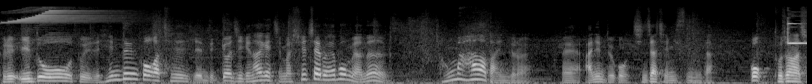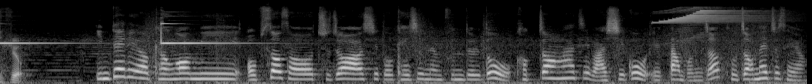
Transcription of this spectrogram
그리고 일도 또 이제 힘든 것 같이 이제 느껴지긴 하겠지만 실제로 해보면은 정말 하나도 안 힘들어요. 예, 안 힘들고 진짜 재밌습니다. 꼭 도전하십시오. 인테리어 경험이 없어서 주저하시고 계시는 분들도 걱정하지 마시고 일단 먼저 도전해주세요.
